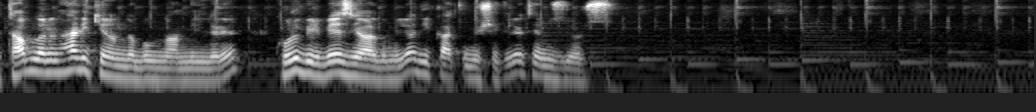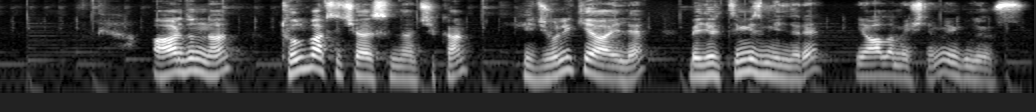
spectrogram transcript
ve tablanın her iki yanında bulunan milleri kuru bir bez yardımıyla dikkatli bir şekilde temizliyoruz. Ardından toolbox içerisinden çıkan hidrolik yağ ile belirttiğimiz millere yağlama işlemi uyguluyoruz.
